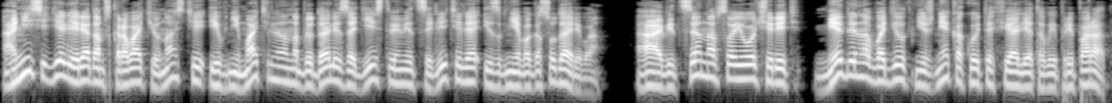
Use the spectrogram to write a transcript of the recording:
Они сидели рядом с кроватью Насти и внимательно наблюдали за действиями целителя из гнева государева. А Авиценна, в свою очередь, медленно вводил княжне какой-то фиолетовый препарат.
